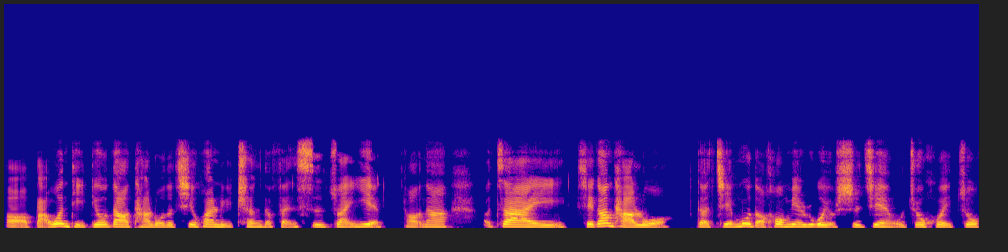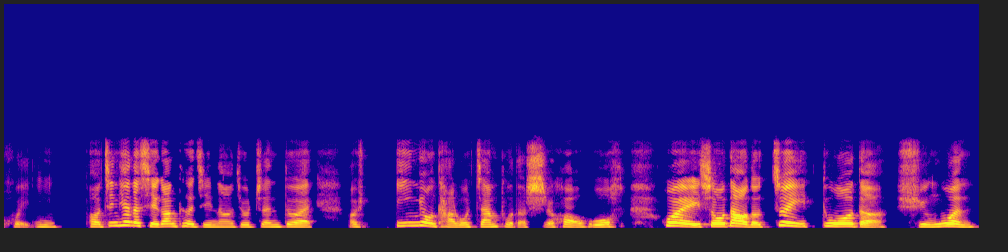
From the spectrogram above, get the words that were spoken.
呃把问题丢到塔罗的奇幻旅程的粉丝专页。好，那在斜杠塔罗。的节目的后面，如果有时间，我就会做回应。哦，今天的斜杠特辑呢，就针对呃应用塔罗占卜的时候，我 会收到的最多的询问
